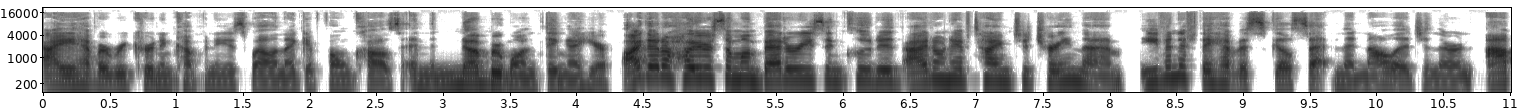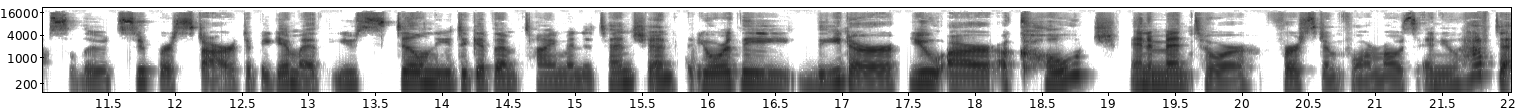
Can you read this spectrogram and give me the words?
I have a recruiting company as well, and I get phone calls. And the number one thing I hear, I got to hire someone, batteries included. I don't have time to train them. Even if they have a skill set and the knowledge and they're an absolute superstar to begin with, you still need to give them time and attention. You're the leader, you are a coach and a mentor first and foremost. And you have to,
